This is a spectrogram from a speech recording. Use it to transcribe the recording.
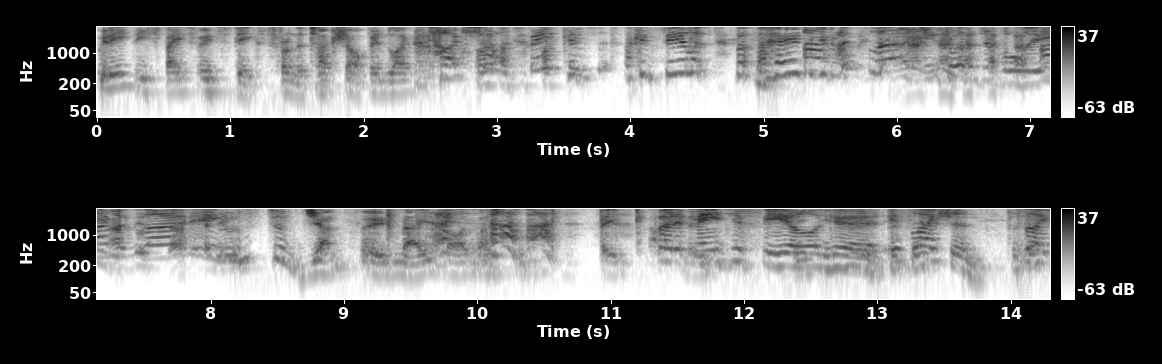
we'd eat these space food sticks from the tuck shop, and like Tuck shop I, space I can, food. I can feel it, but my hands are I'm getting. I just wanted to believe I'm that this stuff. and It was just junk food made by my. But it made you feel Yeah, good. It's like perception, it's like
